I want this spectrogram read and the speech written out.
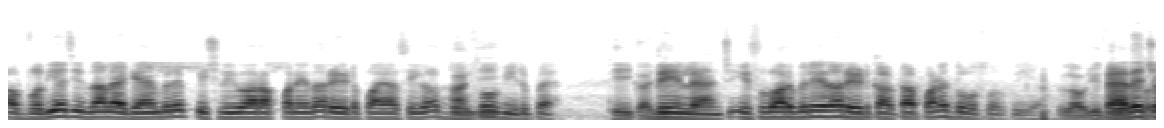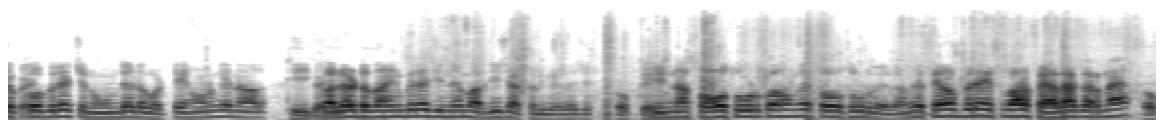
ਆ ਵਧੀਆ ਚੀਜ਼ਾਂ ਲੈ ਕੇ ਆਏ ਵੀਰੇ ਪਿਛਲੀ ਵਾਰ ਆਪਾਂ ਨੇ ਇਹਦਾ ਰੇਟ ਪਾਇਆ ਸੀਗਾ ਹਾਂਜੀ। 220 ਰੁਪਏ। ਠੀਕ ਆ ਜੀ। ਦੇਣ ਲੈਣ ਚ। ਇਸ ਵਾਰ ਵੀਰੇ ਇਹਦਾ ਰੇਟ ਕਰਤਾ ਆਪਾਂ ਨੇ 200 ਰੁਪਏ ਲਓ ਜੀ 200 ਫਾਇਦੇ ਚੱਕੋ ਵੀਰੇ ਚਨੂਨ ਦੇ ਦੁਪੱਟੇ ਹੋਣਗੇ ਨਾਲ। ਕਲਰ ਡਿਜ਼ਾਈਨ ਵੀਰੇ ਜਿੰਨੇ ਮਰਜ਼ੀ ਚੱਕ ਲਿਓ ਇਹਦੇ ਚ। ਜਿੰਨਾ 100 ਸੂਟ ਕਹੋਗੇ 100 ਸੂਟ ਦੇ ਦਾਂਗੇ। ਸਿਰਫ ਵੀਰੇ ਇਸ ਵਾਰ ਫਾਇਦਾ ਕਰਨਾ ਹੈ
